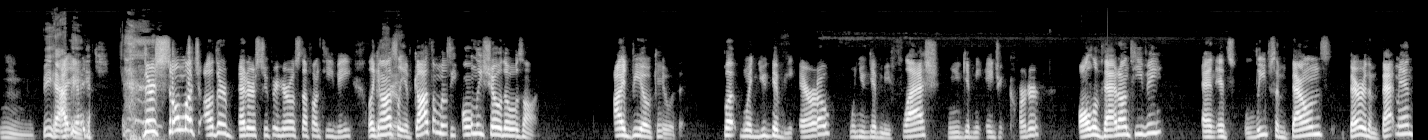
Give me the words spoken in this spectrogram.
hmm. Be happy. I- there's so much other better superhero stuff on TV. Like For honestly, if Gotham was the only show that was on, I'd be okay with it. But when you give me Arrow, when you give me Flash, when you give me Agent Carter, all of that on TV, and it's leaps and bounds better than Batman,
